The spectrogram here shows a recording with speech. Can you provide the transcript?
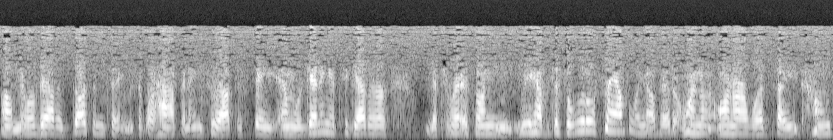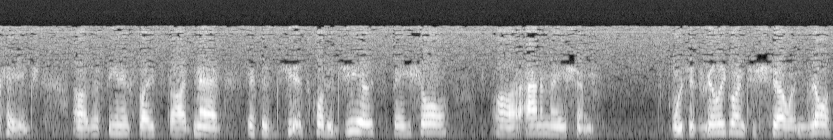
Um, there were about a dozen things that were happening throughout the state, and we're getting it together. It's, it's on, we have just a little sampling of it on, on our website homepage, uh, the phoenixlights.net. It's, a, it's called a geospatial uh, animation, which is really going to show in real,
